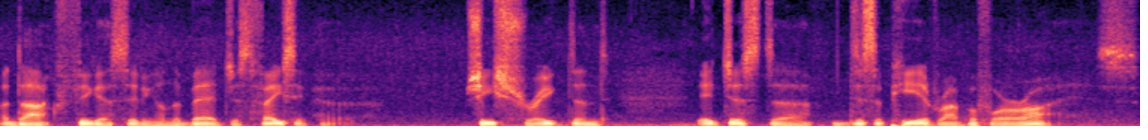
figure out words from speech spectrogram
a, dark figure sitting on the bed just facing her. She shrieked and it just uh, disappeared right before her eyes.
